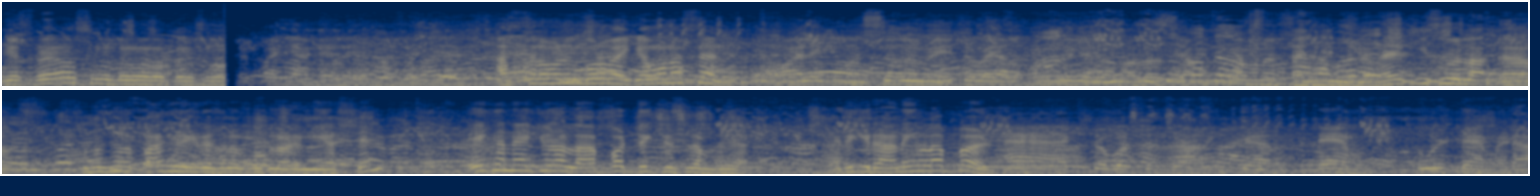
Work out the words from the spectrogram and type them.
ইয়েস ভাই অসংখ্য ধন্যবাদ আপনাকে আসসালামু আলাইকুম বড় ভাই কেমন আছেন? ওয়ালাইকুম আসসালাম এই তো ভাই আলহামদুলিল্লাহ ভালো আছি। আপনি কেমন আছেন? আলহামদুলিল্লাহ ভাই কিছু লা- আহ, পাখি দেখতেছিলাম পুতুলারে নিয়ে আসছেন এখানে একজোড়া লাভবার দেখতেছিলাম ভাইয়া। এটা কি রানিং লাভবার্ড হ্যাঁ একশো percent running pair tame full tame এটা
